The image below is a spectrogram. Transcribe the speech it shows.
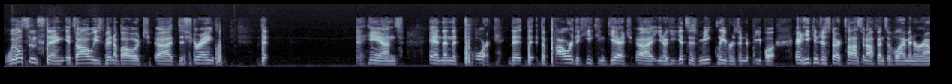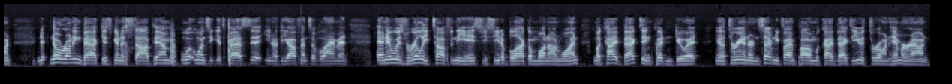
Wilson's thing. It's always been about uh, the strength, the hands and then the torque, the, the, the power that he can get. Uh, you know, he gets his meat cleavers into people, and he can just start tossing offensive linemen around. No running back is going to stop him once he gets past the you know the offensive lineman. And it was really tough in the ACC to block him one on one. Mekhi Becton couldn't do it. You know, 375 pound Mekhi Becton, you were throwing him around.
